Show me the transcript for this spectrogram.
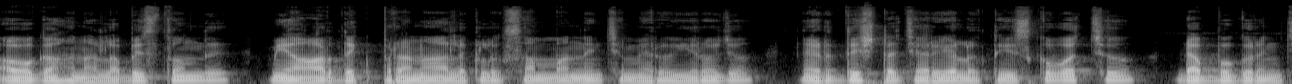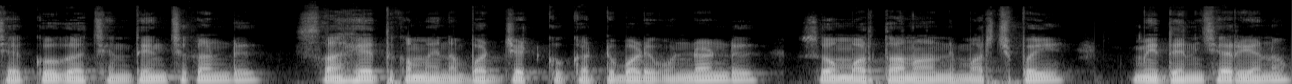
అవగాహన లభిస్తుంది. మీ ఆర్థిక ప్రణాళికలకు సంబంధించి మీరు ఈరోజు నిర్దిష్ట చర్యలు తీసుకోవచ్చు. డబ్బు గురించి ఎక్కువగా చింతించకండి. సహేతుకమైన బడ్జెట్కు కట్టుబడి ఉండండి. సోమర్తనాన్ని మర్చిపోయి మీ దినచర్యను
